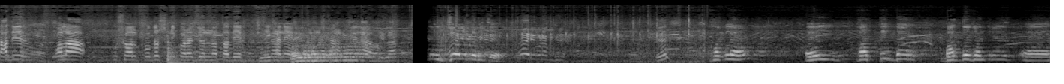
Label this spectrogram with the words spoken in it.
তাদের কলা কুশল প্রদর্শনী করার জন্য তাদের এখানে অনুষ্ঠান। উজ্জ্বল করেছে এই কার্তিকদার বাদ্যযন্ত্রের আহ,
